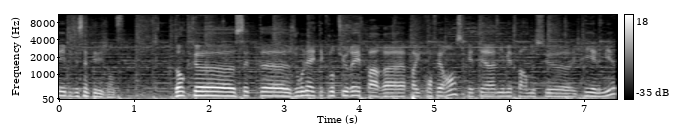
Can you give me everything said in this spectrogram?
et business intelligence. Donc cette journée a été clôturée par, par, une conférence qui a été animée par M. Elmir.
